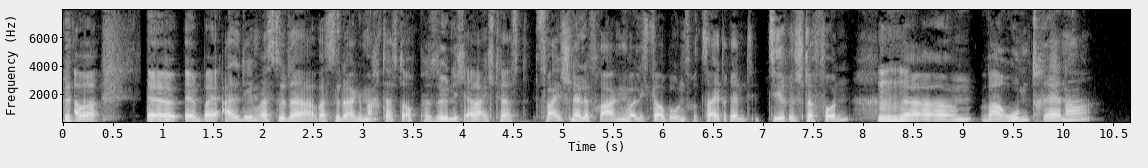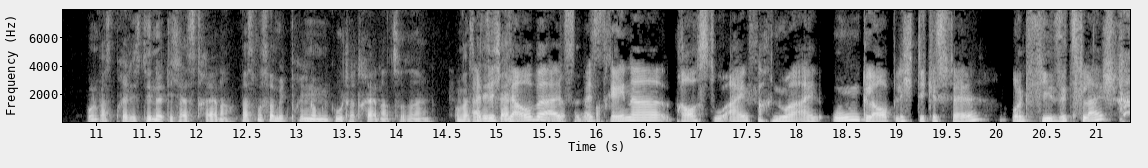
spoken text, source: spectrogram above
Aber äh, äh, bei all dem, was du da, was du da gemacht hast, auch persönlich erreicht hast, zwei schnelle Fragen, weil ich glaube, unsere Zeit rennt tierisch davon. Mhm. Ähm, warum Trainer und was prädestiniert dich als Trainer? Was muss man mitbringen, um ein guter Trainer zu sein? Also ich glaube, Trainerausbildung als, als? Trainer brauchst du einfach nur ein unglaublich dickes Fell und viel Sitzfleisch.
